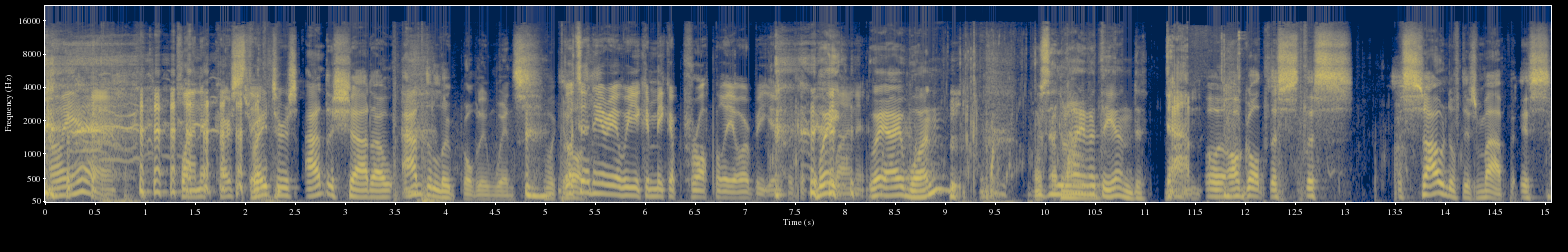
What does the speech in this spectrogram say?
Oh yeah. Planet Kirsty. Traitors and the shadow and the Loot Goblin wins. Oh Go to an area where you can make it properly orbit you. Like a big Wait, planet. wait, I won? was alive hmm. at the end. Damn. Oh, oh god, this this the sound of this map is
